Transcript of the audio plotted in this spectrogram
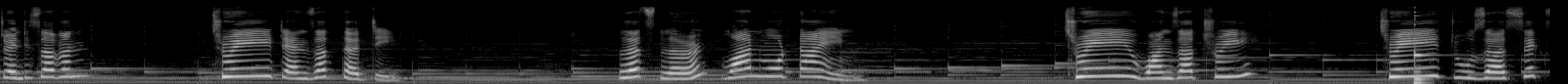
27 3 10s are 30 Let's learn one more time. 3 1s are 3 3 2s are 6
